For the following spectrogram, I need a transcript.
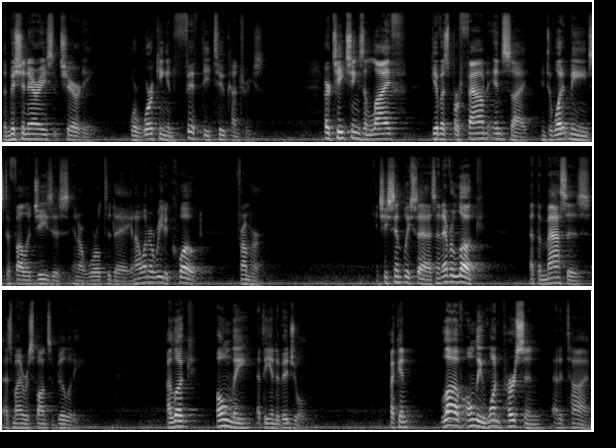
the Missionaries of Charity, were working in 52 countries. Her teachings and life give us profound insight into what it means to follow Jesus in our world today. And I want to read a quote from her. And she simply says, I never look at the masses as my responsibility. I look only at the individual. I can love only one person at a time.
